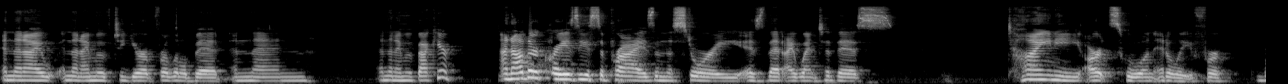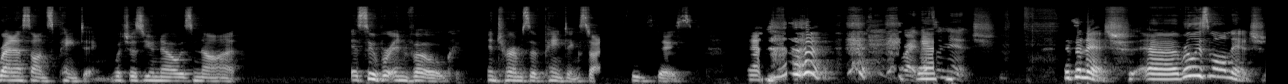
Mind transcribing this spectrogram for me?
and then I and then I moved to Europe for a little bit, and then and then I moved back here. Another crazy surprise in the story is that I went to this tiny art school in Italy for Renaissance painting, which, as you know, is not is super in vogue in terms of painting styles these days. And, right, that's a niche. It's a niche, a really small niche,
